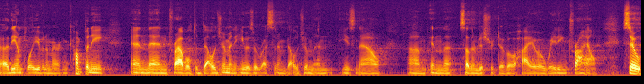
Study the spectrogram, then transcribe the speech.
uh, the employee of an American company and then traveled to Belgium, and he was arrested in Belgium, and he's now um, in the Southern District of Ohio awaiting trial. So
